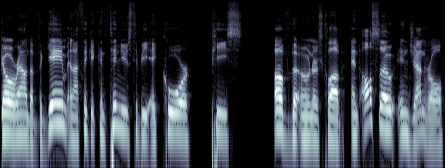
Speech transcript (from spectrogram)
go around of the game. And I think it continues to be a core piece of the Owners Club and also in general,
